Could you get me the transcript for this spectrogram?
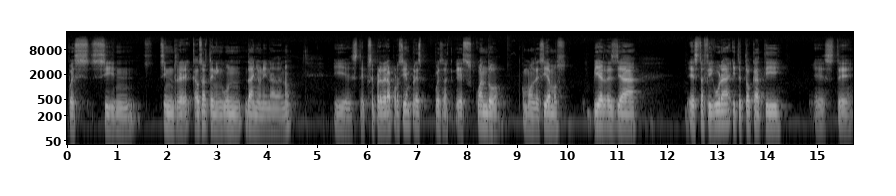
pues sin, sin causarte ningún daño ni nada, ¿no? y este, pues, se perderá por siempre, es, pues, es cuando, como decíamos, pierdes ya esta figura y te toca a ti este,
